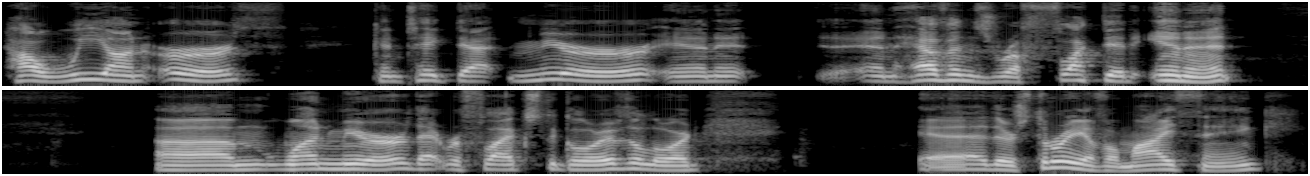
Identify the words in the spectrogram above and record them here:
how we on earth can take that mirror and it and heaven's reflected in it um, one mirror that reflects the glory of the Lord. Uh, there's three of them, I think.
